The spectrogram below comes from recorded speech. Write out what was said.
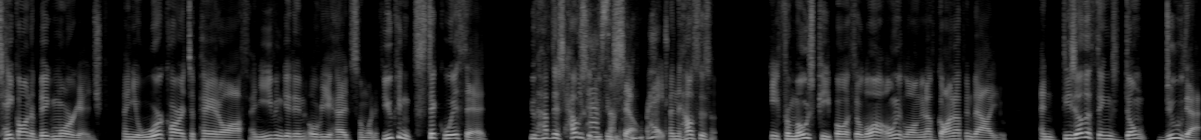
take on a big mortgage, and you work hard to pay it off and you even get in over your head somewhat, if you can stick with it, you have this house you that you can sell. Right. And the house is, eh, for most people, if they'll own it long enough, gone up in value. And these other things don't do that.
